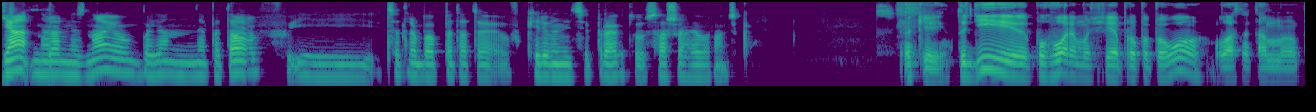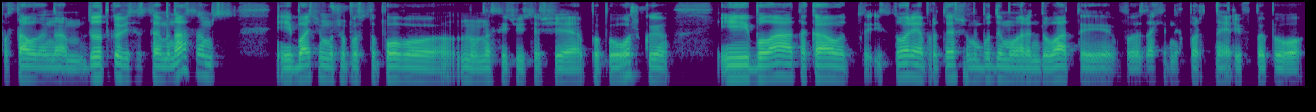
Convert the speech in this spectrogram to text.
Я, на жаль, не знаю, бо я не питав, і це треба питати в керівниці проєкту Саші Гайворонської. Окей, тоді поговоримо ще про ППО. Власне, там е, поставили нам додаткові системи NASAMS, і бачимо, що поступово ну, насичується ще ППОшкою. І була така от історія про те, що ми будемо орендувати в західних партнерів ППО.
